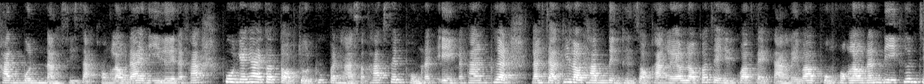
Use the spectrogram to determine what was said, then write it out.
คันบนหนังศีรษะของเราได้ดีเลยนะคะพูดง่าย ๆ ก็ตอบโจทย์ทุกปัญหาสภาพเส้นผมนั่นเองนะคะ เพื่อนหลังจากที่เราทำหนึ่งถึงสองครั้งแล้ว เราก็จะเห็นความแตกต่างเลยว่าผมของเรานั้นดีขึ้นจ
